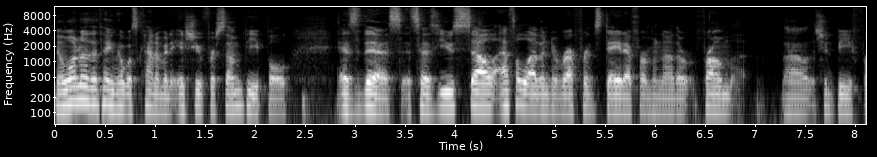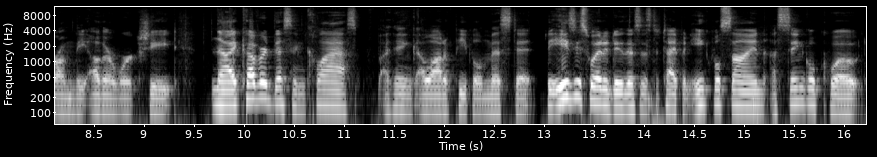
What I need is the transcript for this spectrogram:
Now, one other thing that was kind of an issue for some people is this. It says use cell F11 to reference data from another, from, uh, it should be from the other worksheet. Now, I covered this in class. I think a lot of people missed it. The easiest way to do this is to type an equal sign, a single quote,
